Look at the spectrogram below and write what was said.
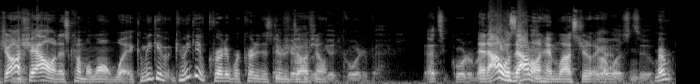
Josh play. Allen has come a long way. Can we give Can we give credit where credit is due to Josh Josh a Allen? good quarterback. That's a quarterback. And I was out on him last year. Like, I was too. Remember,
